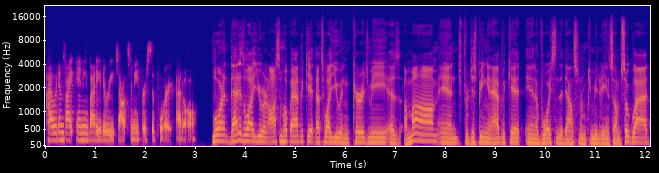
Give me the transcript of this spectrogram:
i would invite anybody to reach out to me for support at all. Lauren, that is why you're an awesome hope advocate. That's why you encourage me as a mom and for just being an advocate and a voice in the Down syndrome community. And so I'm so glad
